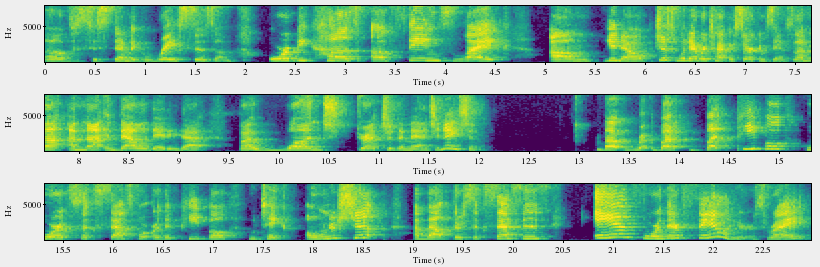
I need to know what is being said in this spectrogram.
of systemic racism or because of things like um, you know, just whatever type of circumstances. I'm not, I'm not invalidating that by one stretch of imagination. But but but people who are successful are the people who take ownership about their successes and for their failures, right?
